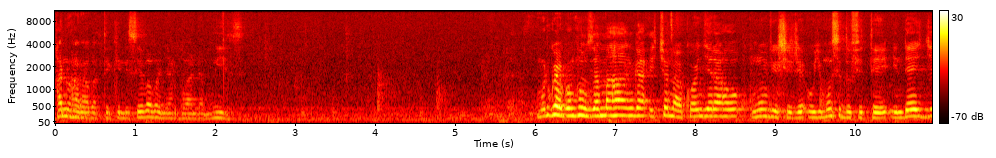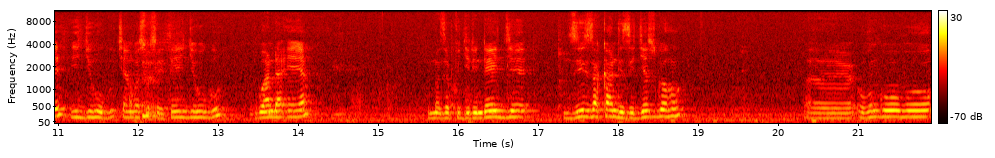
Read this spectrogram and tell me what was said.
Hano hari abatekinisiye b'abanyarwanda mwiza mu rwego mpuzamahanga icyo nakongeraho mwumvishije uyu munsi dufite indege y'igihugu cyangwa sosiyete y'igihugu rwanda eya imaze kugira indege nziza kandi zigezweho. Ubu ngubu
